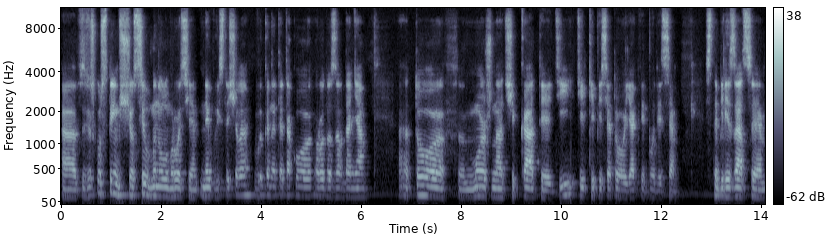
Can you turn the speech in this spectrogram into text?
В зв'язку з тим, що сил в минулому році не вистачило виконати такого роду завдання, то можна чекати дій тільки після того, як відбудеться стабілізація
